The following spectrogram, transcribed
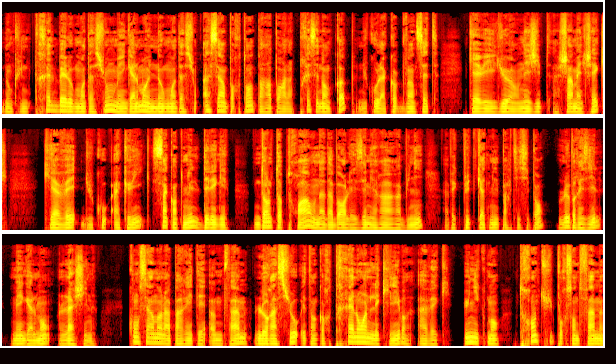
Donc une très belle augmentation, mais également une augmentation assez importante par rapport à la précédente COP, du coup la COP 27 qui avait eu lieu en Égypte à Sharm el-Sheikh, qui avait du coup accueilli 50 000 délégués. Dans le top 3, on a d'abord les Émirats arabes unis, avec plus de 4000 participants, le Brésil, mais également la Chine. Concernant la parité homme-femme, le ratio est encore très loin de l'équilibre, avec uniquement 38% de femmes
